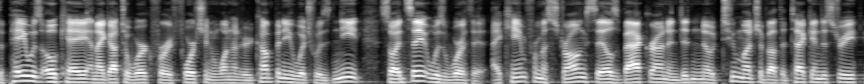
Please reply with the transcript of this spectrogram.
The pay was okay and I got to work for a Fortune 100 company, which was neat, so I'd say it was worth it. I came from a strong sales background and didn't know too much about the tech industry,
